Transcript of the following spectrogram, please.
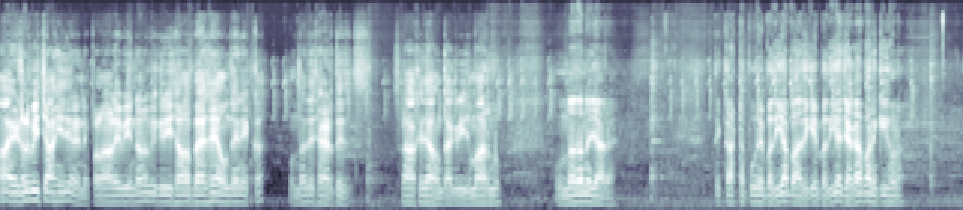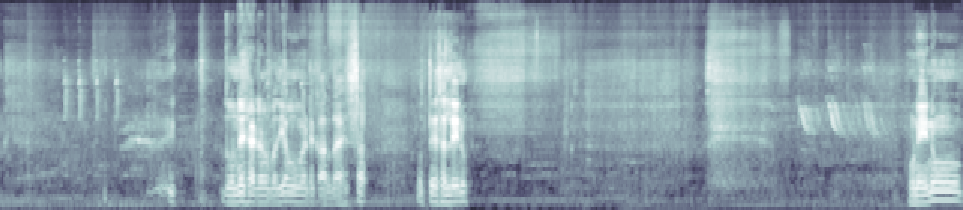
ਆਈਡਲ ਵੀ ਚਾਹੀਦੇ ਰਹੇ ਨੇ ਨਿਪਲ ਵਾਲੇ ਵੀ, ਇਹਨਾਂ ਨੂੰ ਵੀ ਗਰੀਸ ਆ। ਵੈਸੇ ਆਉਂਦੇ ਨੇ ਇੱਕ, ਉਹਨਾਂ ਦੇ ਸਾਈਡ ਤੇ ਸਰਾਖ ਜਾ ਹੁੰਦਾ ਗਰੀਸ ਮਾਰਨ ਨੂੰ, ਉਹਨਾਂ ਦਾ ਨਜ਼ਾਰਾ। ਹੈ। ਤੇ ਕੱਟ ਪੂਰੇ ਵਧੀਆ ਵੱਜ ਗਏ, ਵਧੀਆ ਜਗ੍ਹਾ ਬਣ ਗਈ ਹੁਣ। ਇੱਕ- ਦੋਨੇ ਸਾਈਡਾਂ ਨੂੰ ਵਧੀਆ ਮੂਵਮੈਂਟ ਕਰਦਾ ਹਿੱਸਾ, ਉੱਤੇ ਥੱਲੇ ਨੂੰ। ਹੁਣ ਇਹਨੂੰ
